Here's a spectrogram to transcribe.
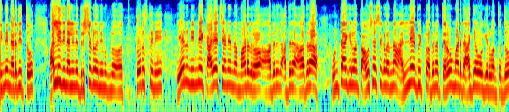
ನಿನ್ನೆ ನಡೆದಿತ್ತು. ಅಲ್ಲಿದ್ದೀನಿ ಅಲ್ಲಿನ ದೃಶ್ಯಗಳು ನಿಮಗೆ ತೋರಿಸ್ತೀನಿ. ಏನು ನಿನ್ನೆ ಕಾರ್ಯಾಚರಣೆಯನ್ನು ಮಾಡಿದ್ರು, ಅದರ ಅದರ ಅದರ ಉಂಟಾಗಿರುವಂಥ ಅವಶೇಷಗಳನ್ನು ಅಲ್ಲೇ ಬಿಟ್ಟು ಅದನ್ನು ತೆರವು ಮಾಡಿದ ಹಾಗೆ ಹೋಗಿರುವಂಥದ್ದು.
